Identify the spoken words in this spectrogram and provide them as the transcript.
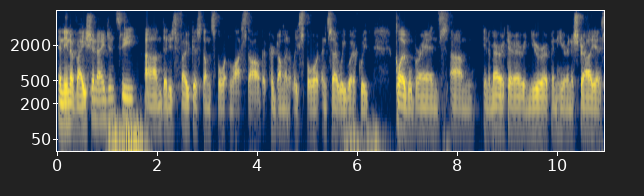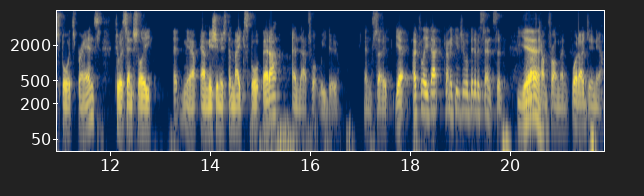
an innovation agency um, that is focused on sport and lifestyle, but predominantly sport. And so we work with global brands um, in America, in Europe, and here in Australia, sports brands to essentially, you know, our mission is to make sport better, and that's what we do. And so, yeah, hopefully that kind of gives you a bit of a sense of yeah. where I've come from and what I do now.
